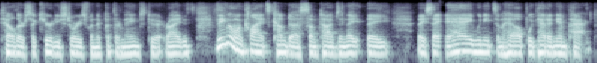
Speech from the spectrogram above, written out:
tell their security stories when they put their names to it right it's, it's, even when clients come to us sometimes and they they they say hey we need some help we've had an impact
